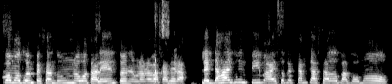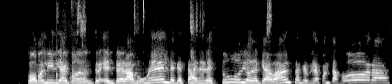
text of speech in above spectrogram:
como tú empezando un nuevo talento, en una nueva carrera. ¿Les das algún tip a esos que están casados para cómo, cómo lidiar con, entre, la mujer, de que estás en el estudio, de que avanza, que mira cuántas horas?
